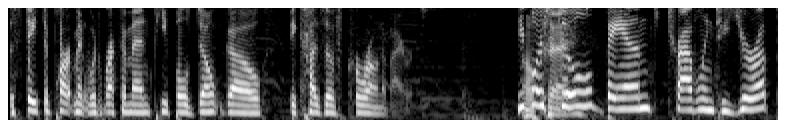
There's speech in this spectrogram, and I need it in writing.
The State Department would recommend people don't go because of coronavirus. People are still banned traveling to Europe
